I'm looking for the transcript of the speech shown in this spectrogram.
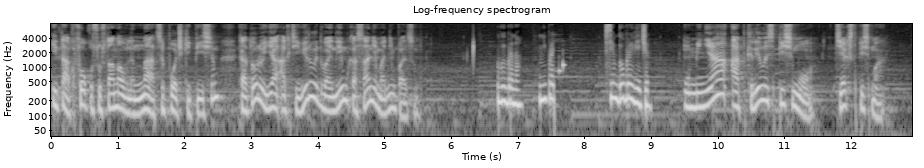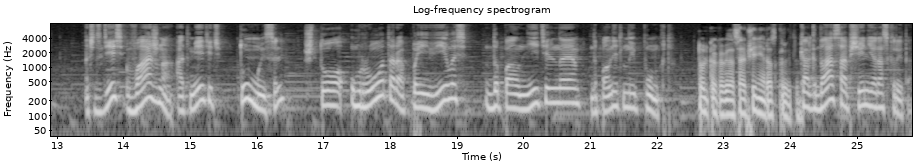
Итак, фокус установлен на цепочке писем, которую я активирую двойным касанием одним пальцем. Выбрано. Не про... Всем добрый вечер. У меня открылось письмо, текст письма. Значит, здесь важно отметить ту мысль, что у ротора появилась дополнительная, дополнительный пункт. Только когда сообщение раскрыто. Когда сообщение раскрыто.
